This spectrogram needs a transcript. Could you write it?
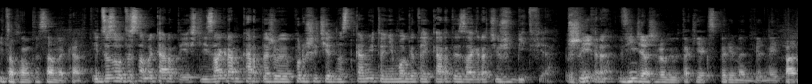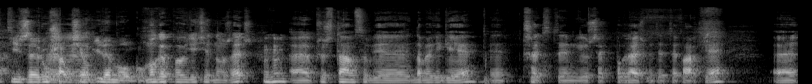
I to są te same karty. I to są te same karty. Jeśli zagram kartę, żeby poruszyć jednostkami, to nie mogę tej karty zagrać już w bitwie. Przykre. Wi- Windziarz robił taki eksperyment w jednej partii, że ruszał się ile mógł. Mogę powiedzieć jedną rzecz. Mhm. E, przeczytałem sobie na BGG e, przed tym, już jak pograliśmy te, te partie, e,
